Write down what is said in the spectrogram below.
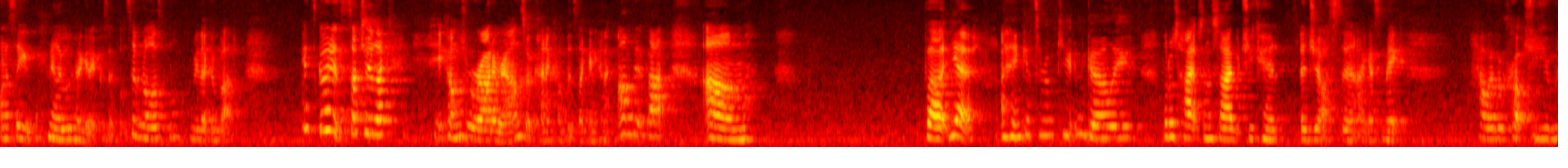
honestly nearly wasn't gonna get it because I thought $7 not be that good, but it's good. It's such a like it comes right around so it kind of covers like any kind of armpit fat um, but yeah I think it's real cute and girly little tie-ups on the side which you can adjust and I guess make however cropped you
